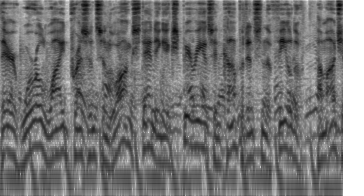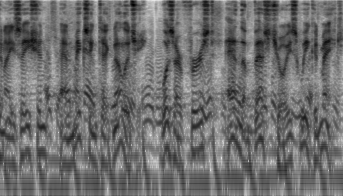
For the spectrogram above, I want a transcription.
Their worldwide presence and long-standing experience and competence in the field of homogenization and mixing technology was our first and the best choice we could make.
